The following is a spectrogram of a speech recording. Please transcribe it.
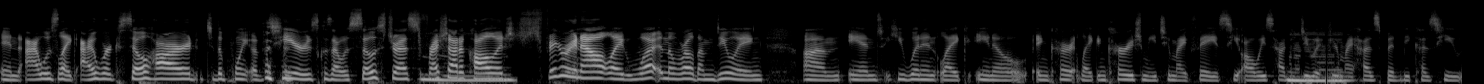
And i was like i worked so hard to the point of tears because i was so stressed fresh out of college just figuring out like what in the world i'm doing um, and he wouldn't like you know encourage like encourage me to my face he always had to do it through Mhm. my husband because he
